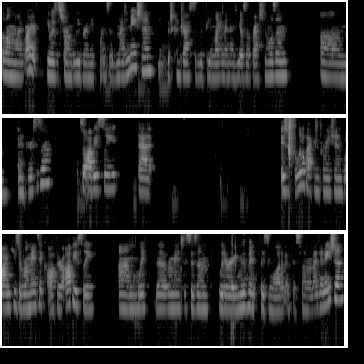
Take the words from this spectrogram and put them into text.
along the line of art, he was a strong believer in the importance of imagination, which contrasted with the Enlightenment ideals of rationalism um, and empiricism. So, obviously, that is just a little back information why he's a romantic author, obviously, um, with the Romanticism literary movement placing a lot of emphasis on imagination,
